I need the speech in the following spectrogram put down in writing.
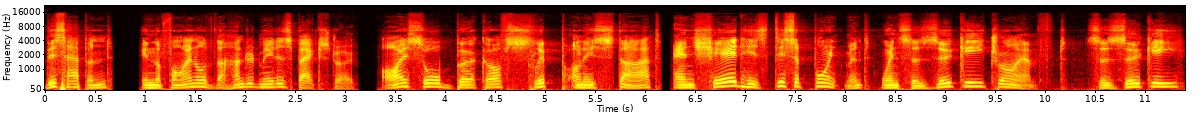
This happened in the final of the 100 metres backstroke I saw Berkoff slip on his start and shared his disappointment when Suzuki triumphed. Suzuki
